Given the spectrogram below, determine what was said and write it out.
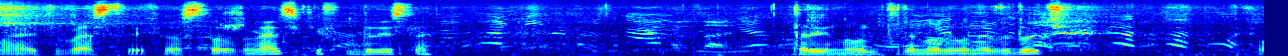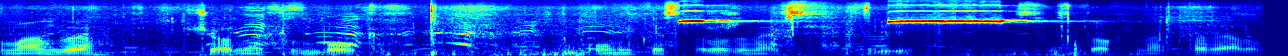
мають вести якраз Сторожинецькі футболісти. 3-0. 3-0 вони ведуть. Команда в чорних футболках. Умка Сторожинець. І свисток на перерву.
